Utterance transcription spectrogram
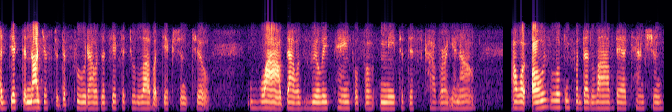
addicted not just to the food, I was addicted to love addiction too. Wow, that was really painful for me to discover, you know. I was always looking for that love, the attention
